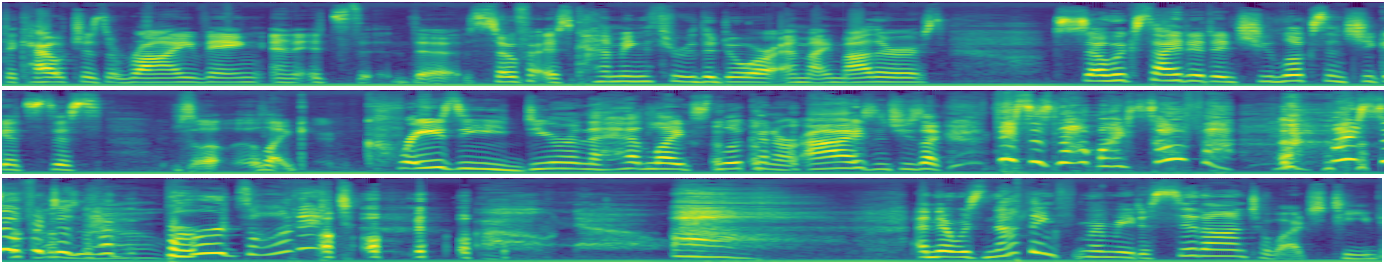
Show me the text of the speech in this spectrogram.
the couch is arriving and it's the sofa is coming through the door. And my mother's so excited and she looks and she gets this like crazy deer in the headlights look in her eyes and she's like this is not my sofa my sofa oh, doesn't have birds on it Oh no! Ah. And there was nothing for me to sit on to watch tv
